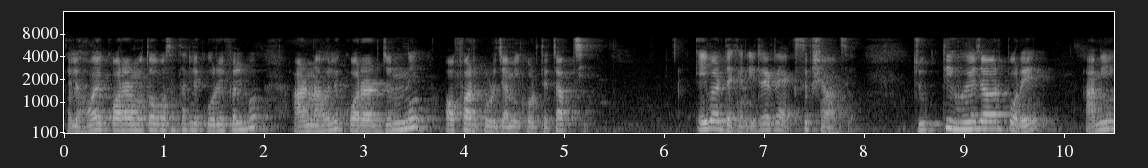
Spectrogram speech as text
তাহলে হয় করার মতো অবস্থা থাকলে করে ফেলব, আর না হলে করার জন্যে অফার করে যে আমি করতে চাচ্ছি। এইবার দেখেন, এটার একটা এক্সেপশন আছে। চুক্তি হয়ে যাওয়ার পরে আমি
